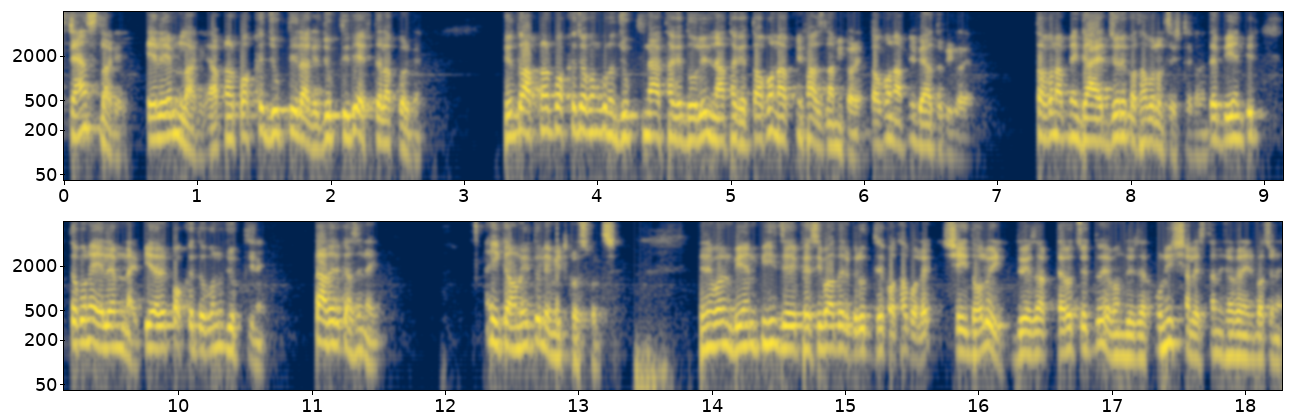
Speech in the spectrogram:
স্ট্যান্স লাগে এলএম লাগে, আপনার পক্ষে যুক্তি লাগে, যুক্তি দিয়ে ইখতলাফ করবেন। কিন্তু আপনার পক্ষে যখন কোনো যুক্তি না থাকে, দলিল না থাকে, তখন আপনি ফাজলামি করেন, তখন আপনি বেয়াদবি করেন, তখন আপনি গায়ের জোরে কথা বলার চেষ্টা করেন। বিএনপির তো কোনো এলএম নাই পিআর এর পক্ষে তো কোনো যুক্তি নেই, তাদের কাছে নেই। এই কারণেই তো লিমিট ক্রস করছে। তিনি বলেন, বিএনপি যে ফেসিবাদের বিরুদ্ধে কথা বলে, সেই দলই দুই হাজার তেরো, চোদ্দ এবং দুই হাজার উনিশ সালে স্থানীয় সরকার নির্বাচনে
